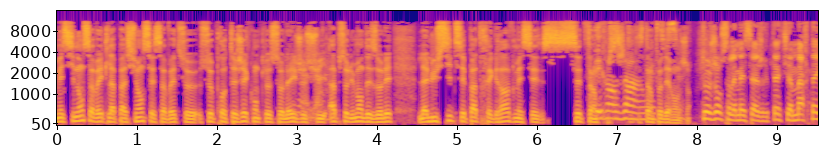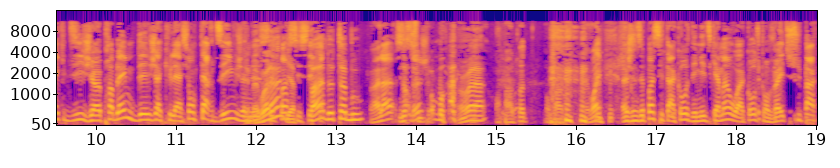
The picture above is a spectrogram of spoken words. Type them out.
Mais sinon, ça va être la patience et ça va être se, se protéger contre le soleil. Je suis absolument désolé. La lucite, c'est pas très grave, mais c'est c'est un, dérangeant, c'est un ouais, peu c'est dérangeant. Toujours sur la messagerie texte, il y a Martin qui dit j'ai un problème d'éjaculation tardive. Je Eh ne ben sais voilà, pas il y a si c'est pas de tabou. Voilà, Non, c'est ça. c'est je- pas moi. Voilà. On parle pas. De, ouais. Euh, Je ne sais pas si c'est à cause des médicaments ou à cause qu'on veut être super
